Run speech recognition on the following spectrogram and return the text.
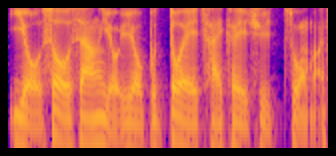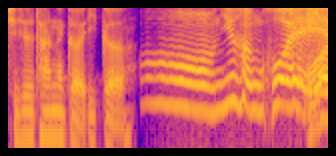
有受伤有有不对才可以去做嘛？其实他那个一个哦，你很会耶。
